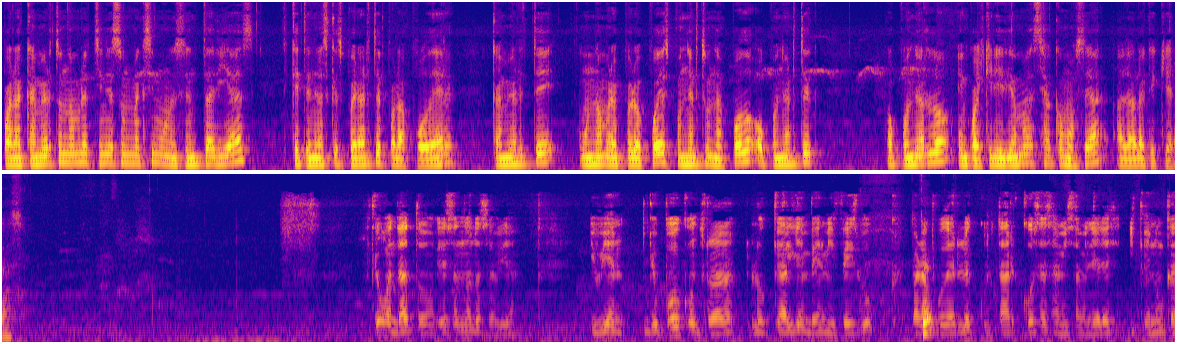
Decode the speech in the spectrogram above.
para cambiar tu nombre tienes un máximo de 60 días que tendrás que esperarte para poder cambiarte un nombre, pero puedes ponerte un apodo o ponerte o ponerlo en cualquier idioma, sea como sea, a la hora que quieras. Qué buen dato, eso no lo sabía. Y bien, yo puedo controlar lo que alguien ve en mi Facebook para poderle ocultar cosas a mis familiares y que nunca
